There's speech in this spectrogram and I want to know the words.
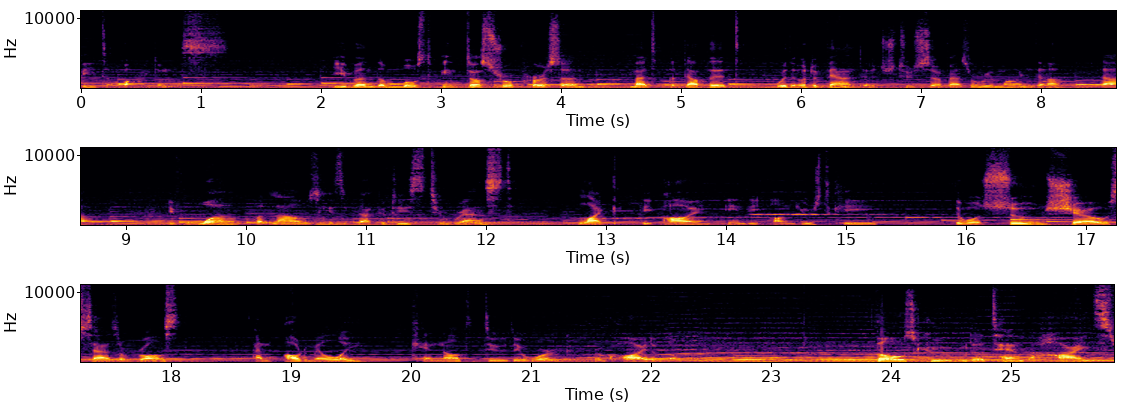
bit of idleness. Even the most industrial person might adapt it with advantage to serve as a reminder that if one allows his faculties to rest, like the iron in the unused key, they will soon show signs of rust and ultimately cannot do the work required of them. Those who would attain the heights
